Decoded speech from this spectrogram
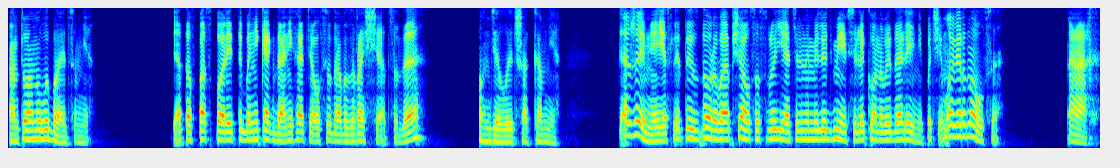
Антуан улыбается мне. «Готов поспорить, ты бы никогда не хотел сюда возвращаться, да?» Он делает шаг ко мне. Скажи мне, если ты здорово общался с влиятельными людьми в Силиконовой долине, почему вернулся? Ах,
